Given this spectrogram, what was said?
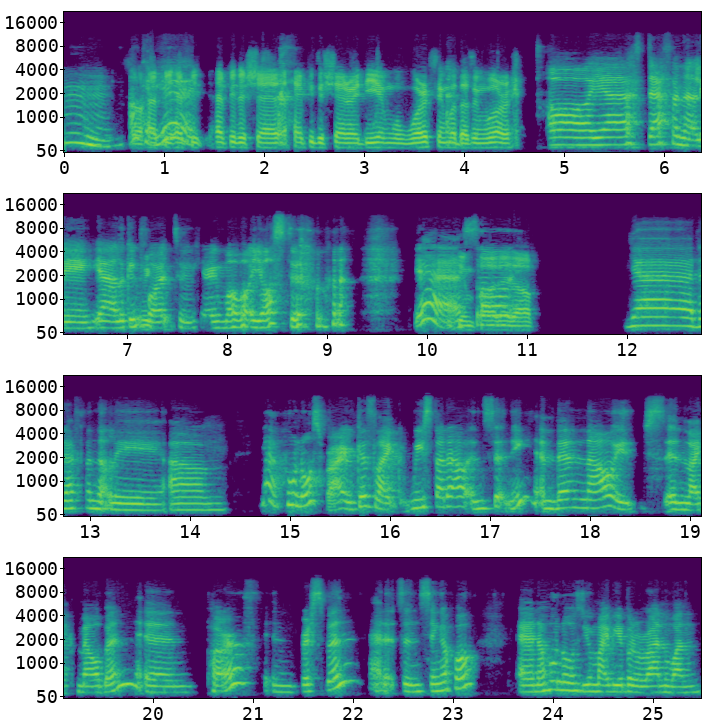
Mm, So okay, happy, yeah. happy, happy to share, happy to share idea and what works and what doesn't work. Oh yeah, definitely. Yeah, looking We- forward to hearing more about yours too. yeah. we can part it So up. yeah, definitely. Um, yeah, who knows, right? Because like we started out in Sydney and then now it's in like Melbourne, in Perth, in Brisbane, and it's in Singapore. And uh, who knows, you might be able to run one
